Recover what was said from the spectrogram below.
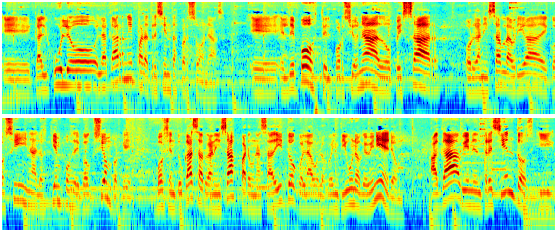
Eh, calculo la carne para 300 personas. El de poste, el porcionado, pesar, organizar la brigada de cocina, los tiempos de cocción, porque vos en tu casa organizás para un asadito con los 21 que vinieron. Acá vienen 300 y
